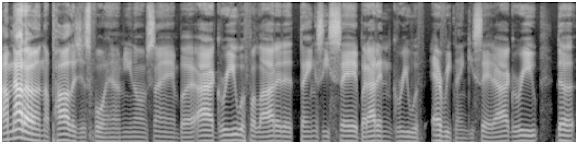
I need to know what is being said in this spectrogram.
I'm not an apologist for him, you know what I'm saying? But I agree with a lot of the things he said, but I didn't agree with everything he said. I agree the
